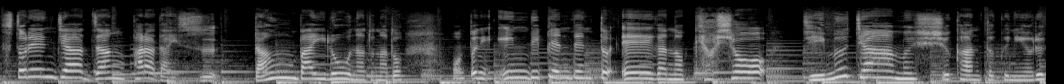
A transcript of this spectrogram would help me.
ストレンジャー・ザン・パラダイスダウン・バイ・ローなどなど本当にインディペンデント映画の巨匠ジム・ジャームッシュ監督による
